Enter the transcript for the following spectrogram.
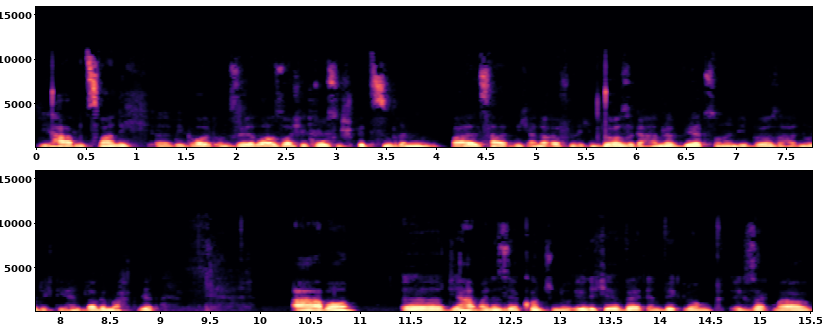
Die haben zwar nicht äh, wie Gold und Silber solche großen Spitzen drin, weil es halt nicht an der öffentlichen Börse gehandelt wird, sondern die Börse halt nur durch die Händler gemacht wird. Aber äh, die haben eine sehr kontinuierliche Weltentwicklung. Ich sag mal,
